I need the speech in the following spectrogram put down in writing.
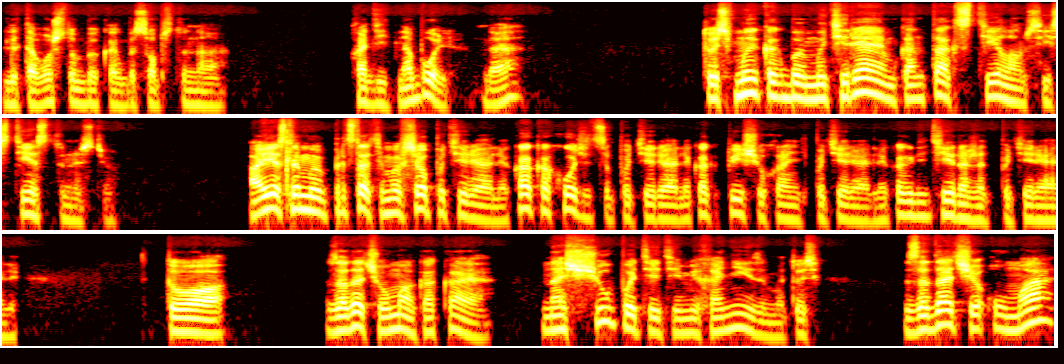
для того, чтобы, как бы, собственно, ходить на боль, да? То есть мы как бы мы теряем контакт с телом, с естественностью. А если мы, представьте, мы все потеряли, как охотиться потеряли, как пищу хранить потеряли, как детей рожать потеряли – то задача ума какая? Нащупать эти механизмы. То есть задача ума,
